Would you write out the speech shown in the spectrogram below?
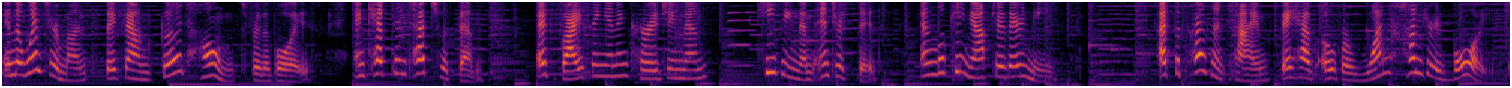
In the winter months, they found good homes for the boys and kept in touch with them, advising and encouraging them, keeping them interested, and looking after their needs. At the present time, they have over 100 boys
